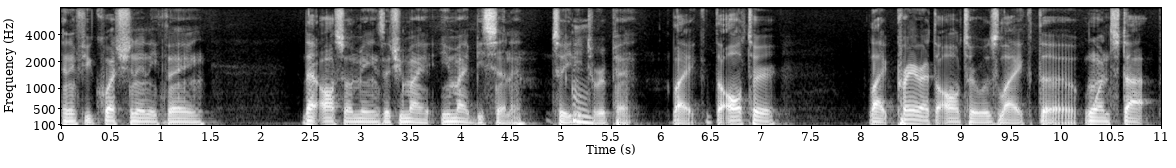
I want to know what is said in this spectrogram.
And if you question anything, that also means that you might you might be sinning. So you need hmm. to repent. Like the altar, like prayer at the altar was like the one stop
